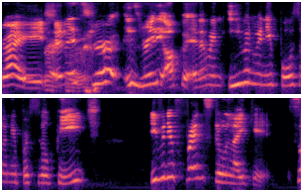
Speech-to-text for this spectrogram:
Right, Right, and it's sure it's really awkward. And then when even when you post on your personal page even your friends don't like it. So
